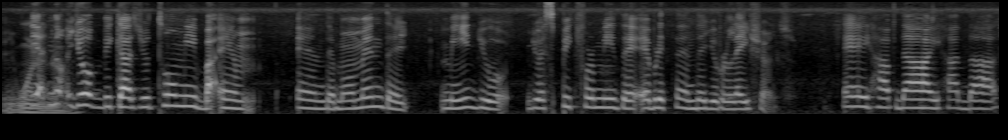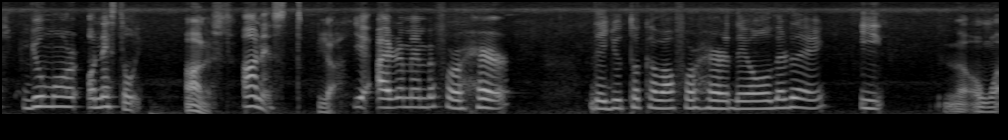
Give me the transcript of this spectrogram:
Yeah, you wanted yeah, no, you because you told me, but um, in the moment that meet you, you speak for me the everything that your relations. Hey, have that, I had that. You more honestly, Honest. honest. Yeah. Yeah, I remember for her that you talk about for her the other day. It, No, oh, why,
